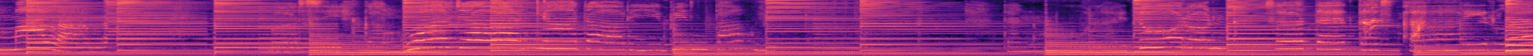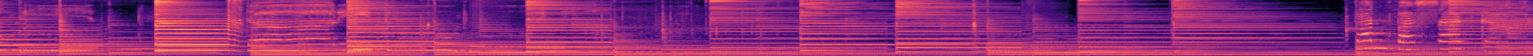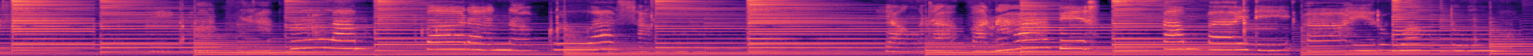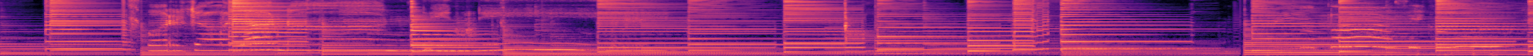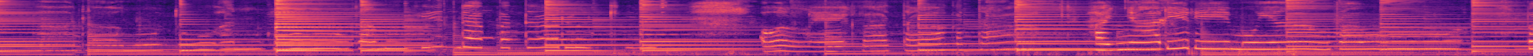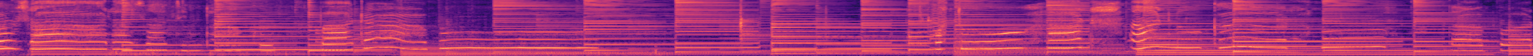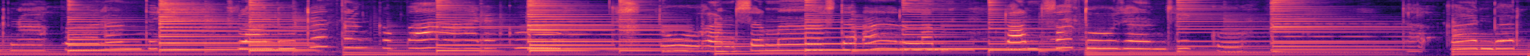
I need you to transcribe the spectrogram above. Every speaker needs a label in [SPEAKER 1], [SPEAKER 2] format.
[SPEAKER 1] malam. Bersihkan wajahnya dari bintang Dan mulai turun setetes air langit. Dari tubuhnya. Tanpa Johnny. semesta alam dan satu janjiku. Takkan ber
